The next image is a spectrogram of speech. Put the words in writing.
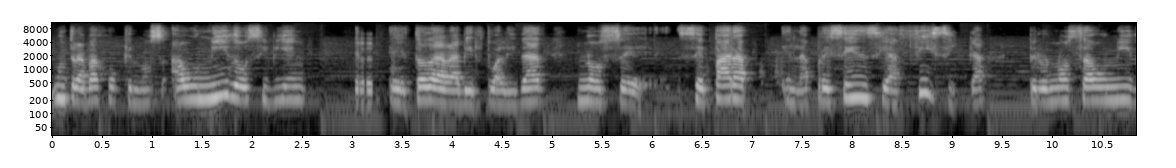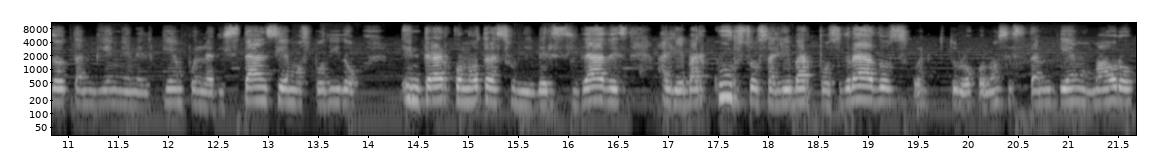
un trabajo que nos ha unido, si bien eh, toda la virtualidad nos eh, separa en la presencia física, pero nos ha unido también en el tiempo, en la distancia, hemos podido entrar con otras universidades, a llevar cursos, a llevar posgrados. Bueno, tú lo conoces también, Mauro,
